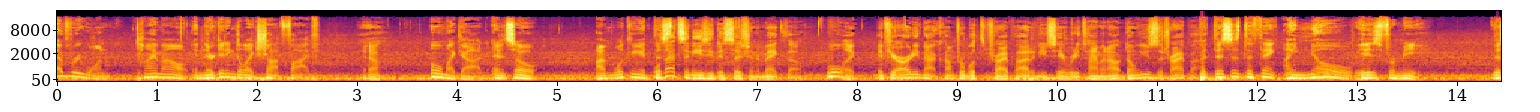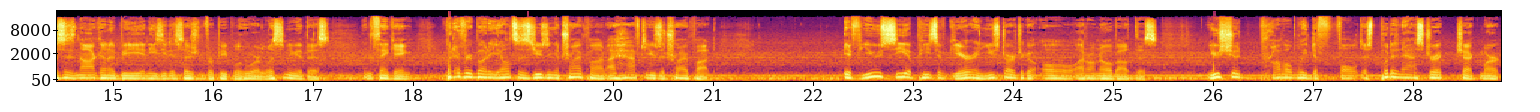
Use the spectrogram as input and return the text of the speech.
everyone time out and they're getting to like shot five. Yeah. Oh my god! And so I'm looking at Well, this. that's an easy decision to make, though. Well- like if you're already not comfortable with the tripod and you say everybody timing out, don't use the tripod. but this is the thing. I know it is for me. This is not going to be an easy decision for people who are listening to this and thinking, but everybody else is using a tripod. I have to use a tripod. If you see a piece of gear and you start to go, oh, I don't know about this, you should probably default, just put an asterisk, check mark,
